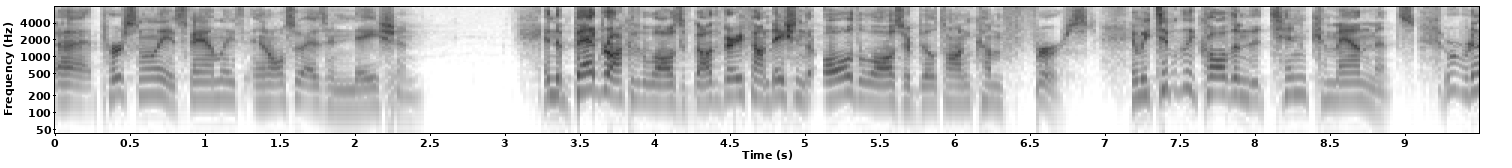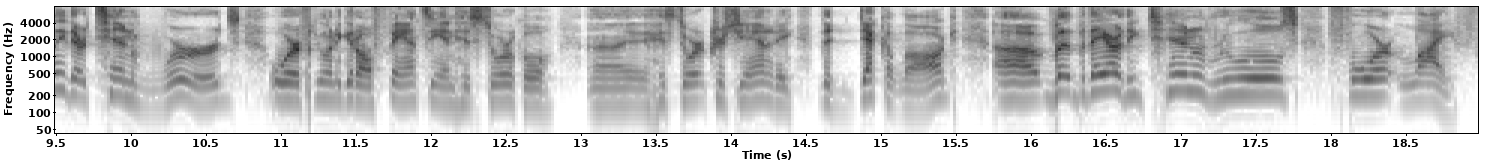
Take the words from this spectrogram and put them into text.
uh, personally, as families, and also as a nation. And the bedrock of the laws of God, the very foundation that all the laws are built on, come first. And we typically call them the Ten Commandments. Really, they're ten words, or if you want to get all fancy in historical, uh, historic Christianity, the Decalogue. Uh, but, but they are the ten rules for life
